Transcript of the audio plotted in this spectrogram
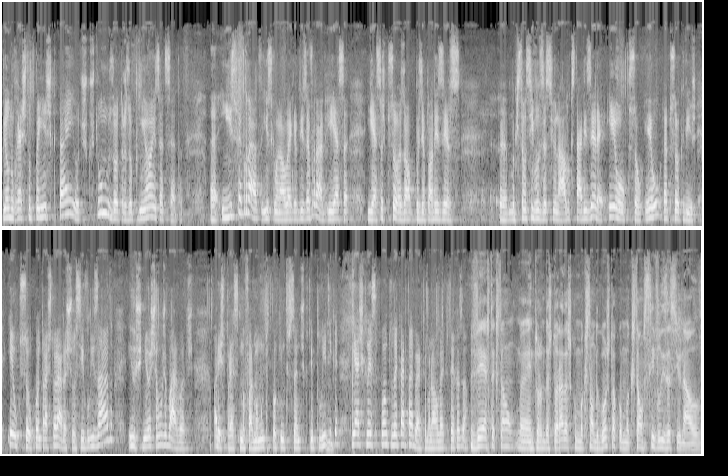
pelo resto do país que tem outros costumes, outras opiniões, etc. Ah, e isso é verdade, isso que o Manuel Alegre diz é verdade. E, essa, e essas pessoas, ao, por exemplo, ao dizer-se eh, uma questão civilizacional, o que está a dizer é eu que sou eu, a pessoa que diz eu que sou contra as touradas sou civilizado e os senhores são os bárbaros. Ora, isto parece uma forma muito pouco interessante de discutir política e acho que nesse ponto da carta aberta, Manuel Alegre tem razão. Vê esta questão eh, em torno das touradas como uma questão de gosto ou como uma questão civilizacional,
